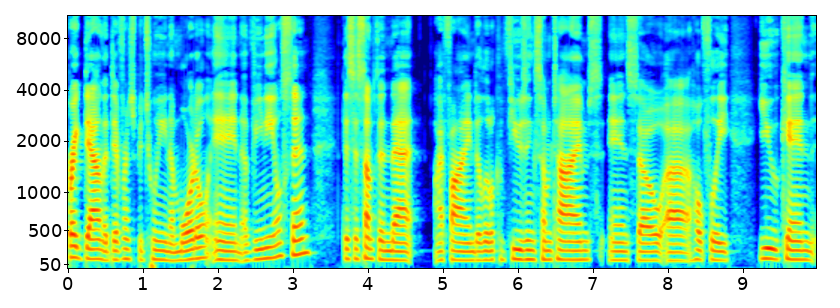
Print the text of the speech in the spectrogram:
break down the difference between a mortal and a venial sin. This is something that I find a little confusing sometimes, and so uh, hopefully you can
